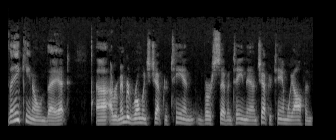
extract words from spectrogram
thinking on that, uh, I remembered Romans chapter 10, verse 17. Now, in chapter 10, we often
